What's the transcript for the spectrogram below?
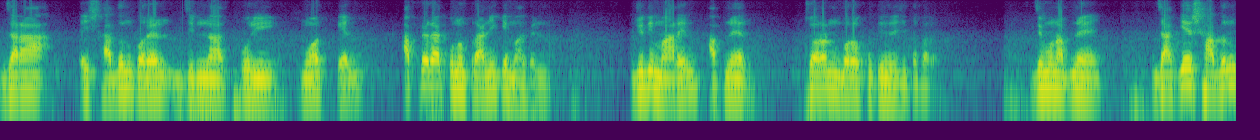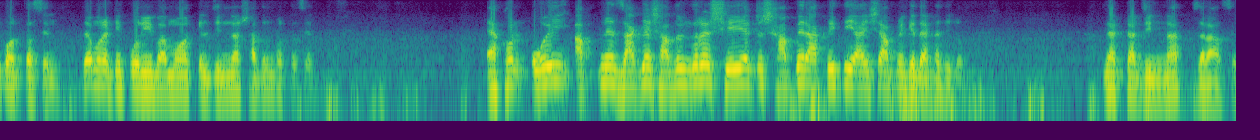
যারা এই সাধন করেন জিন্নাত, পরি মক্কেল আপনারা কোনো প্রাণীকে মারবেন না। যদি মারেন, আপনার চরণ বড় ক্ষতি হয়ে যেতে পারে। যেমন আপনি যাকে সাধন করতেছেন, যেমন একটি পরি বা মোয়াক্কেল জিন্নার সাধন করতেছেন, এখন ওই আপনি যাকে সাধন করে সেই একটা সাপের আকৃতি আইসে আপনাকে দেখা দিল। একটা জিন্নাত যারা আছে,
